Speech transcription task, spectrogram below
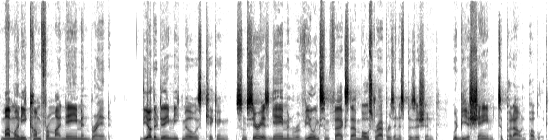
My money come from my name and brand. The other day Meek Mill was kicking some serious game and revealing some facts that most rappers in his position would be ashamed to put out in public.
